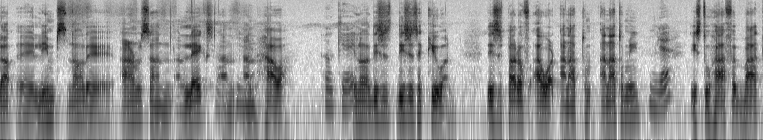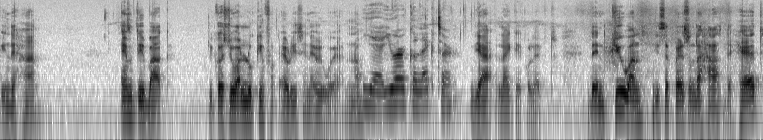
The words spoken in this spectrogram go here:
uh, limbs, no, the arms and, and legs, and yeah. and jaba. Okay. You know, this is this is a Cuban. This is part of our anatom- anatomy. Yeah. Is to have a bag in the hand, empty bag, because you are looking for everything everywhere. No. Yeah, you are a collector. Yeah, like a collector. Then Cuban is a person that has the head,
